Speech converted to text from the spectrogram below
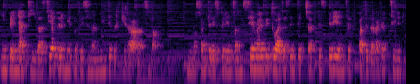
impegnativa sia per me professionalmente perché era insomma nonostante l'esperienza non si è mai abituata a sentire certe esperienze fatte da ragazzine di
